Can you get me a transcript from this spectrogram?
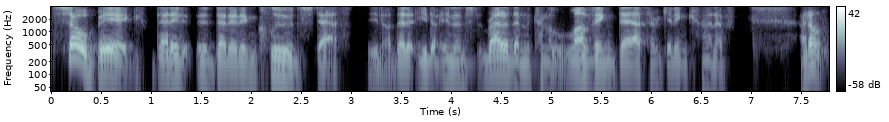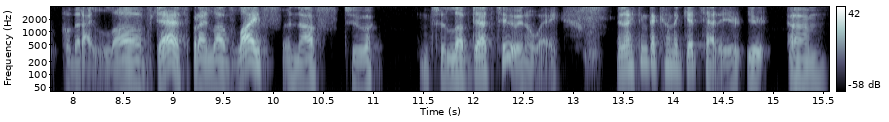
so big that it that it includes death. You know that it, you know, know rather than kind of loving death or getting kind of, I don't know that I love death, but I love life enough to to love death too in a way. And i think that kind of gets at it. You're, you're, um,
